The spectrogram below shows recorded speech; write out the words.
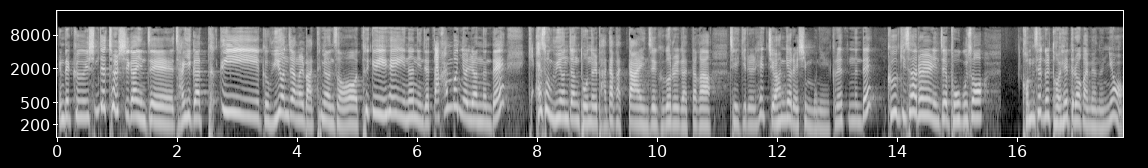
근데 그 심재철 씨가 이제 자기가 특위 그 위원장을 맡으면서 특위 회의는 이제 딱 한 번 열렸는데 계속 위원장 돈을 받아갔다. 이제 그거를 갖다가 제기를 했죠. 한겨레 신문이. 그랬는데 그 기사를 이제 보고서 검색을 더 해 들어가면은요.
